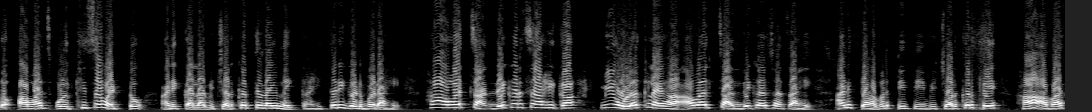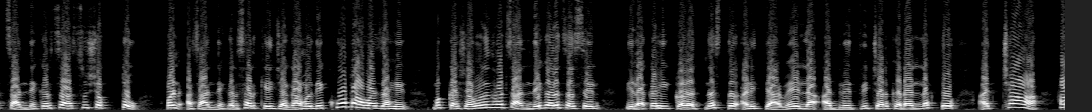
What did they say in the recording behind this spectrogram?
तो आवाज ओळखीचा वाटतो आणि कला विचार करते नाही नाही काहीतरी गडबड आहे. हा आवाज चांदेकरचा आहे का? मी ओळखलाय हा आवाज चांदेकरचाच आहे. आणि त्यावरती ती विचार करते हा आवाज चांदेकरचा असू शकतो. पण चांदेकर सारखे जगामध्ये खूप आवाज आहेत. मग कशावरून हा चांदेकरच असेल? तिला काही कळत नसतं आणि त्यावेळेला अद्वैत विचार करायला लागतो अच्छा हा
